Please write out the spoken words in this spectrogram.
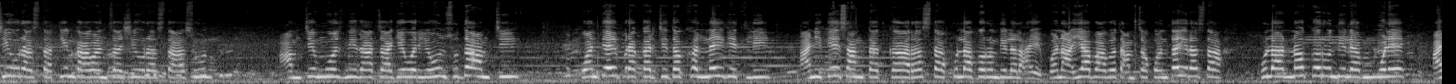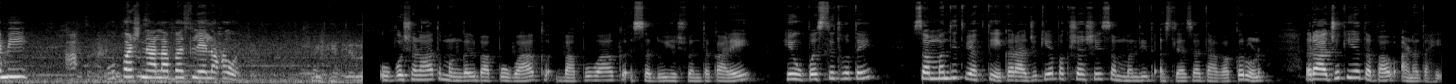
शिवरस्ता तीन गावांचा शिवरस्ता असून आमचे मोजणीदार जागेवर येऊन सुद्धा आमची कोणत्याही प्रकारची दखल नाही घेतली. आणि ते सांगतात का रस्ता खुला करून दिलेला आहे. पण याबाबत आमचा कोणताही रस्ता खुला न करून दिल्यामुळे आम्ही उपोषणाला बसलेलो आहोत. उपोषणात मंगल बापू वाघ बापू वाघ सदू यशवंत काळे हे उपस्थित होते. संबंधित व्यक्ती एका राजकीय पक्षाशी संबंधित असल्याचा दावा करून राजकीय दबाव आणत आहे.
